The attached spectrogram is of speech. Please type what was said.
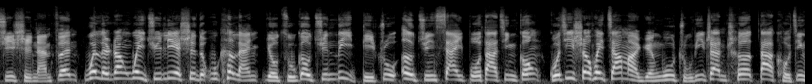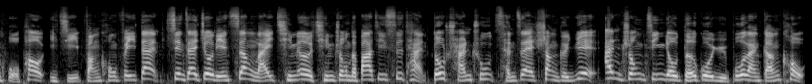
虚实难分。为了让位居劣势的乌克兰有足够军力抵住俄军下一波大进攻，国际社会加码援乌主力战车、大口径火炮以及防空飞弹。现在就连向来亲俄亲中的巴基斯坦都传出曾在上个月暗中经由德国与波兰港口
